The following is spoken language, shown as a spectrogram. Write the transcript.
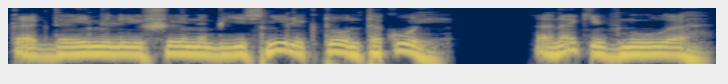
Когда Эмили и Шейн объяснили, кто он такой, она кивнула.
